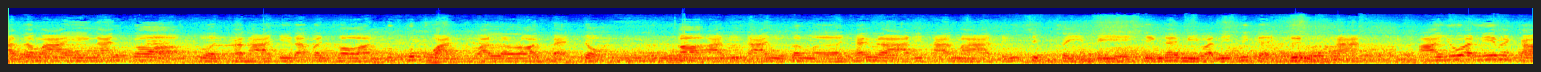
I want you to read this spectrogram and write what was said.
อาตมาเองนั้นก็สวดคาถาจีรบัญชรทุกๆวันวันละร้อยแปดจบ ก็อธิษฐานอยู่เสมอ ใช้เวลาอธิษฐานมาถึง 14 ปี จึงได้มีวันนี้ที่เกิดขึ้นนะ อายุอันนี้มันกล่า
